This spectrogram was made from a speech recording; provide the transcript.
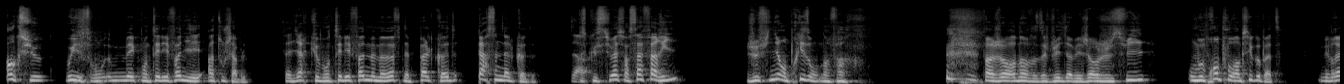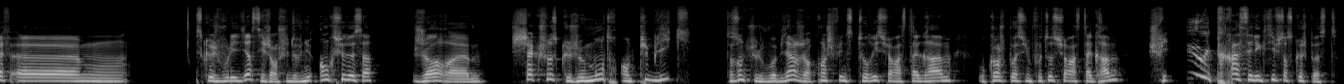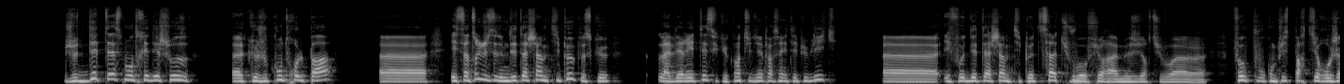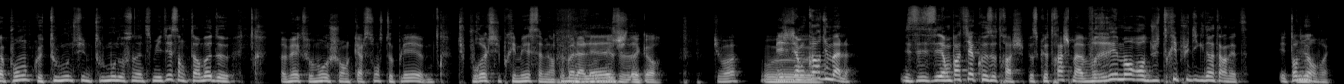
Anxieux. Oui, mec, mon téléphone, il est intouchable. C'est-à-dire que mon téléphone, même ma meuf, n'a pas le code. Personne n'a le code. Ça. Parce que si tu vas sur Safari, je finis en prison. Enfin. enfin, genre, non, je veux dire, mais genre, je suis. On me prend pour un psychopathe. Mais bref, euh, ce que je voulais dire, c'est genre, je suis devenu anxieux de ça. Genre, euh, chaque chose que je montre en public, de toute façon, tu le vois bien, genre, quand je fais une story sur Instagram ou quand je poste une photo sur Instagram, je suis ultra sélectif sur ce que je poste. Je déteste montrer des choses euh, que je contrôle pas. et c'est un truc que j'essaie de me détacher un petit peu parce que la vérité, c'est que quand tu deviens personnalité publique, euh, il faut détacher un petit peu de ça, tu vois, au fur et à mesure, tu vois. euh. faut que pour qu'on puisse partir au Japon, que tout le monde filme tout le monde dans son intimité sans que t'es en mode, euh, Euh, mec, ce moment où je suis en caleçon, s'il te plaît, tu pourrais le supprimer, ça met un peu mal à Je l'aise, suis euh, d'accord. tu vois. Ouais, Mais j'ai ouais, encore ouais. du mal. C'est en partie à cause de Trash, parce que Trash m'a vraiment rendu tripudique d'internet. Et tant mieux en vrai.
